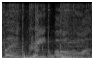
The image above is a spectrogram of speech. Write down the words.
foot creep. Ooh.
